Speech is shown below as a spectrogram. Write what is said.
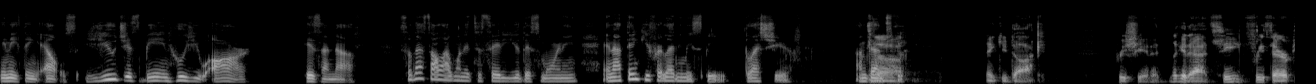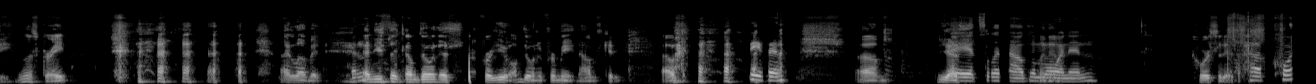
anything else. You just being who you are is enough. So that's all i wanted to say to you this morning and i thank you for letting me speak. Bless you i'm done Uh, speaking thank you, Doc. Appreciate it. Look at that. See, free therapy. Isn't great? I love it. And And you think I'm doing this for you? I'm doing it for me. No, I'm just kidding. Uh, Stephen, um, hey, it's Linnell. Good Linnell. morning. Of course it is. Of course.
